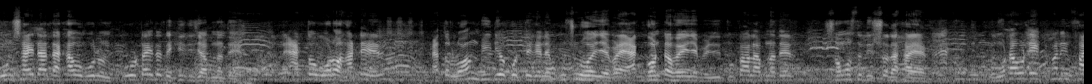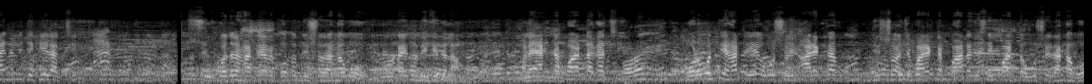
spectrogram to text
কোন সাইড আর দেখাবো বলুন? পুরোটাই তো দেখিয়ে দিচ্ছি আপনাদের। এত বড় হাটের, এত লং ভিডিও করতে গেলে প্রচুর হয়ে যাবে প্রায় এক ঘণ্টা হয়ে যাবে টোটাল আপনাদের সমস্ত দৃশ্য দেখায় আর মোটামুটি একটুখানি ফাইনালি দেখিয়ে রাখছি। সুখবাজার হাটে আর কত দৃশ্য দেখাবো, পুরোটাই তো দেখিয়ে দিলাম। মানে একটা পার্ট দেখাচ্ছি। পরবর্তী হাটে অবশ্যই আরেকটা দৃশ্য আছে, বা আরেকটা পার্ট আছে, সেই পার্টটা অবশ্যই দেখাবো।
